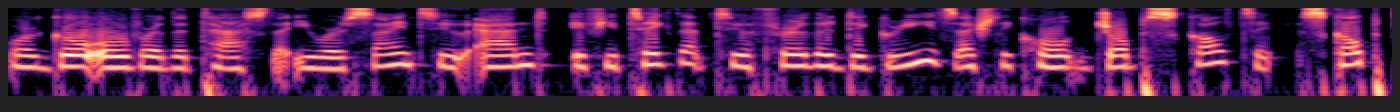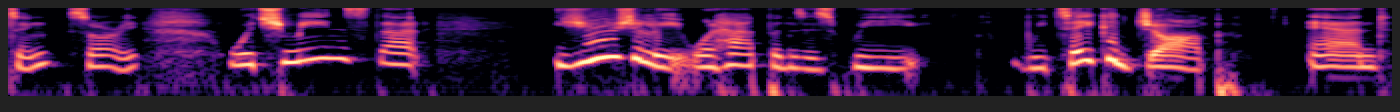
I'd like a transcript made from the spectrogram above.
or go over the task that you were assigned to. And if you take that to a further degree, it's actually called job sculpting, sculpting, sorry, which means that usually what happens is we we take a job and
